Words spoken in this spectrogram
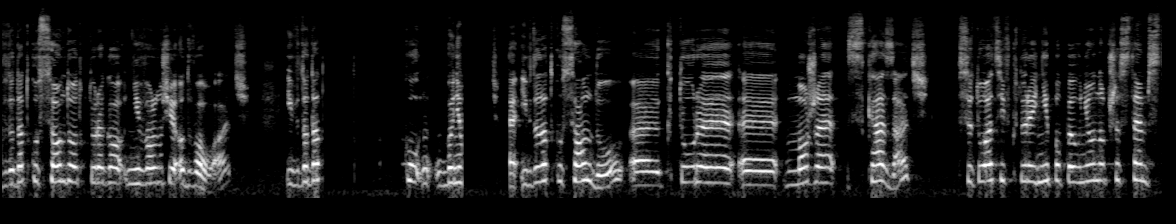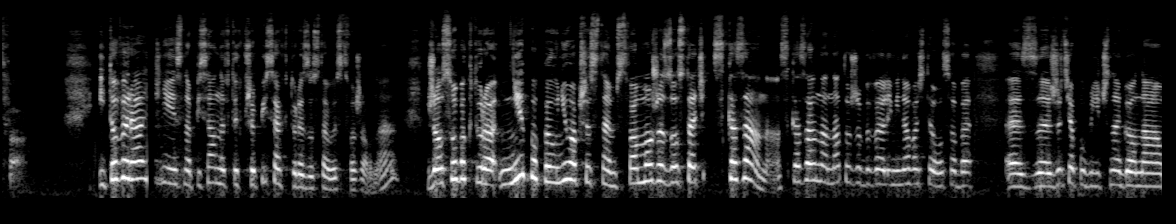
w dodatku sądu, od którego nie wolno się odwołać. i w dodatku, bo nie i w dodatku sądu, który może skazać w sytuacji, w której nie popełniono przestępstwa. I to wyraźnie jest napisane w tych przepisach, które zostały stworzone, że osoba, która nie popełniła przestępstwa, może zostać skazana. Skazana na to, żeby wyeliminować tę osobę e, z życia publicznego na,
